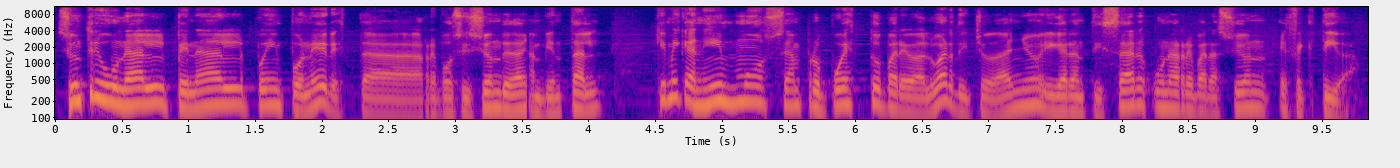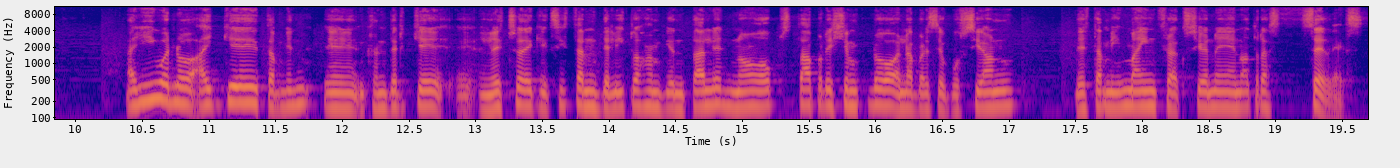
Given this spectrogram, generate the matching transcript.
Si un tribunal penal puede imponer esta reposición de daño ambiental, ¿qué mecanismos se han propuesto para evaluar dicho daño y garantizar una reparación efectiva? Allí, bueno, hay que también eh, entender que eh, el hecho de que existan delitos ambientales no obsta, por ejemplo, a la persecución de estas mismas infracciones en otras sedes.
